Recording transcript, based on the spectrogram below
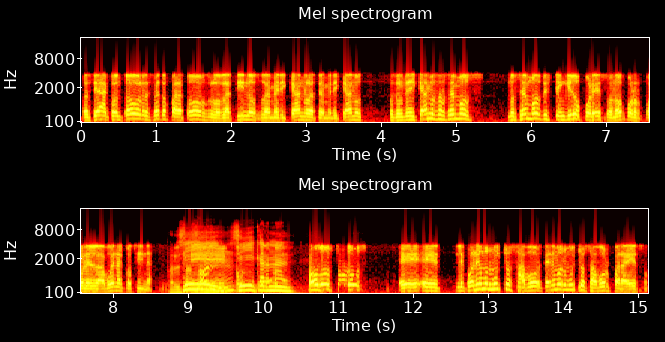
o sea, con todo el respeto para todos los latinos, los americanos, latinoamericanos, pues los mexicanos nos hemos nos hemos distinguido por eso, ¿no? Por, por la buena cocina. Sí, sí, carnal. Todos, todos eh, eh, le ponemos mucho sabor, tenemos mucho sabor para eso.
